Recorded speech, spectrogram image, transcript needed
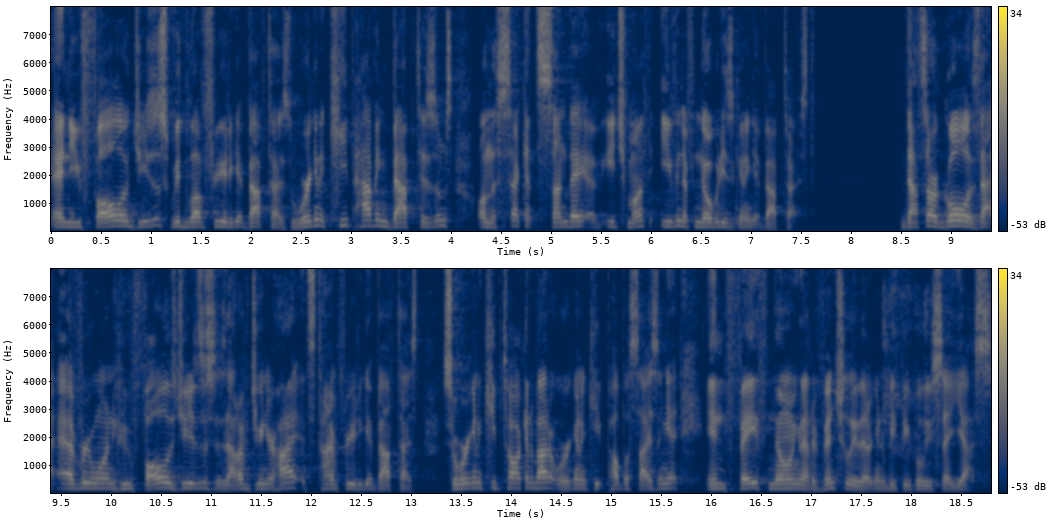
and you follow Jesus, we'd love for you to get baptized. We're going to keep having baptisms on the second Sunday of each month, even if nobody's going to get baptized. That's our goal is that everyone who follows Jesus is out of junior high. It's time for you to get baptized. So we're going to keep talking about it. We're going to keep publicizing it in faith, knowing that eventually there are going to be people who say yes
